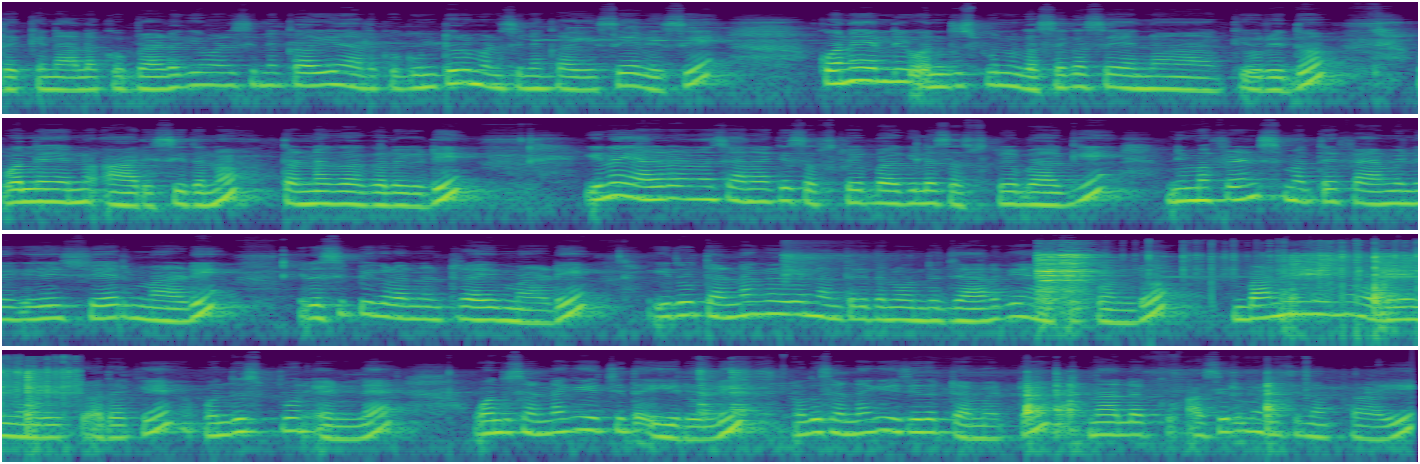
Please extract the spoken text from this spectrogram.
ಅದಕ್ಕೆ ನಾಲ್ಕು ಬ್ಯಾಡಗಿ ಮೆಣಸಿನಕಾಯಿ, ನಾಲ್ಕು ಗುಂಟೂರು ಮೆಣಸಿನಕಾಯಿ ಸೇರಿಸಿ ಕೊನೆಯಲ್ಲಿ ಒಂದು ಸ್ಪೂನ್ ಗಸಗಸೆಯನ್ನು ಹಾಕಿ ಹುರಿದು ಒಲೆಯನ್ನು ಆರಿಸಿ, ಇದನ್ನು ತಣ್ಣಗಾಗಲು ಇಡಿ. ಇನ್ನು ಯಾರು ನನ್ನ ಚಾನಲ್ಗೆ ಸಬ್ಸ್ಕ್ರೈಬ್ ಆಗಿಲ್ಲ, ಸಬ್ಸ್ಕ್ರೈಬ್ ಆಗಿ ನಿಮ್ಮ ಫ್ರೆಂಡ್ಸ್ ಮತ್ತು ಫ್ಯಾಮಿಲಿಗೆ ಶೇರ್ ಮಾಡಿ ರೆಸಿಪಿಗಳನ್ನು ಟ್ರೈ ಮಾಡಿ. ಇದು ತಣ್ಣಗಾದ ನಂತರ ಇದನ್ನು ಒಂದು ಜಾರಿಗೆ ಹಾಕಿಕೊಂಡು ಬಾಣಲೆಯನ್ನು ಒಲೆಯ ಮೇಲಿಟ್ಟು ಅದಕ್ಕೆ ಒಂದು ಸ್ಪೂನ್ ಎಣ್ಣೆ, ಒಂದು ಸಣ್ಣಗೆ ಹೆಚ್ಚಿದ ಈರುಳ್ಳಿ, ಒಂದು ಸಣ್ಣಗೆ ಹೆಚ್ಚಿದ ಟೊಮೆಟೊ, ನಾಲ್ಕು ಹಸಿರು ಮೆಣಸಿನಕಾಯಿ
